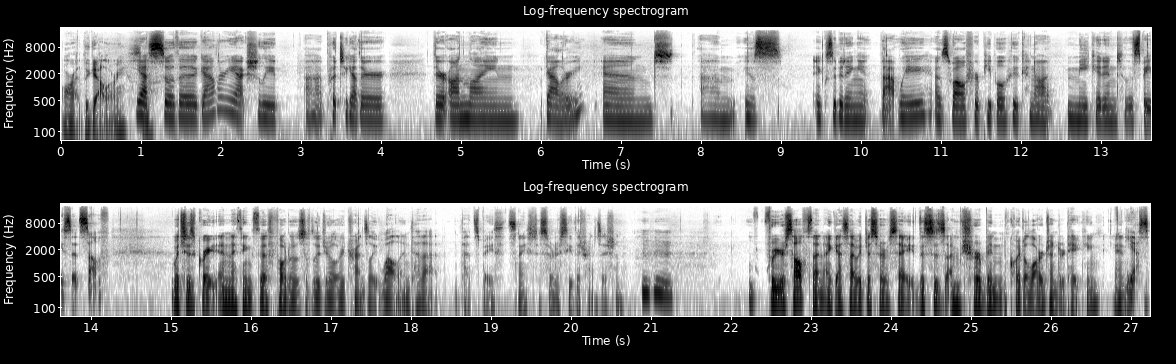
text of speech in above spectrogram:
or at the gallery. So. Yes. So the gallery actually uh, put together their online gallery and um, is exhibiting it that way as well for people who cannot make it into the space itself. Which is great, and I think the photos of the jewelry translate well into that that space. It's nice to sort of see the transition. Mm-hmm. For yourself, then, I guess I would just sort of say this is, I'm sure, been quite a large undertaking and yes.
